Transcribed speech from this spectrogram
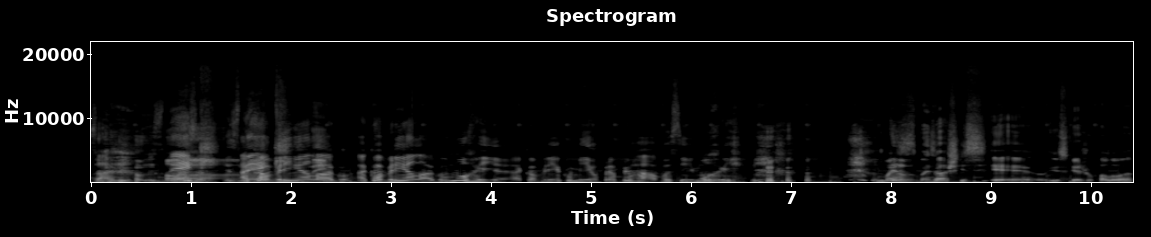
sabe? A Snake. cobrinha Snake. logo, a cobrinha logo morria. A cobrinha comia o próprio rabo assim e morria. então, Mas, mas eu acho que é- é, isso que a Ju falou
